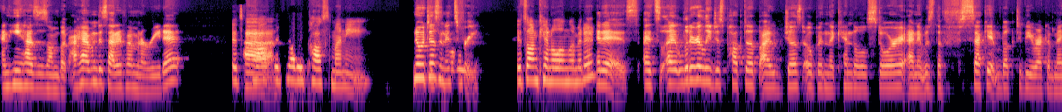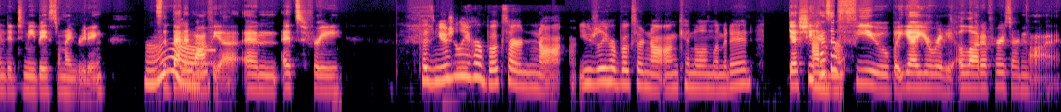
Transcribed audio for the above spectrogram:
And he has his own book. I haven't decided if I'm gonna read it. It's Uh, it probably costs money. No, it doesn't. It's free. It's on Kindle Unlimited. It is. It's. I literally just popped up. I just opened the Kindle store, and it was the f- second book to be recommended to me based on my reading. It's the Bennett Ah. Mafia, and it's free. Because usually her books are not. Usually her books are not on Kindle Unlimited. Yeah, she has a know. few, but yeah, you're right. A lot of hers are not.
